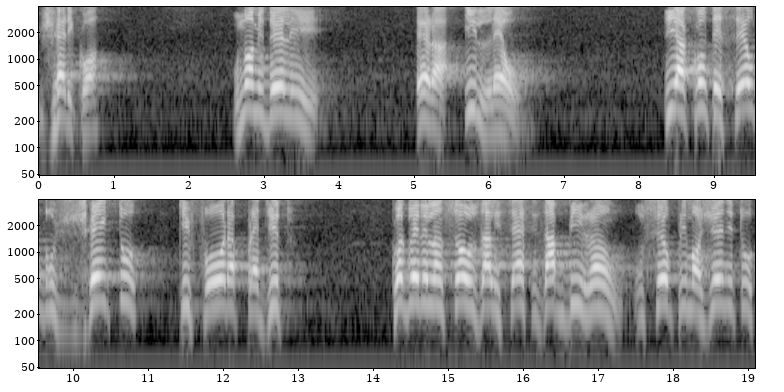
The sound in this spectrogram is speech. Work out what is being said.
Jericó? O nome dele era Iléu. E aconteceu do jeito que fora predito. Quando ele lançou os alicerces, Abirão, o seu primogênito,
